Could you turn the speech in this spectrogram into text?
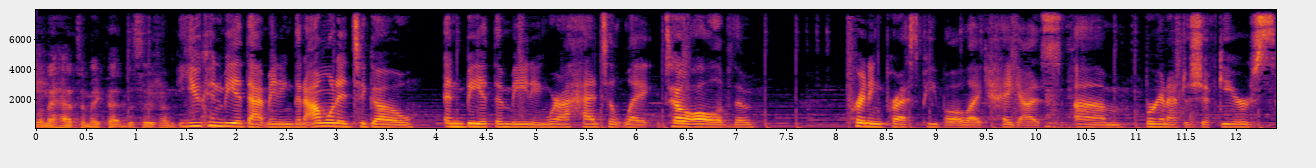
when they had to make that decision. You can be at that meeting. Then I wanted to go and be at the meeting where I had to like tell all of the printing press people, like, "Hey guys, um, we're gonna have to shift gears.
